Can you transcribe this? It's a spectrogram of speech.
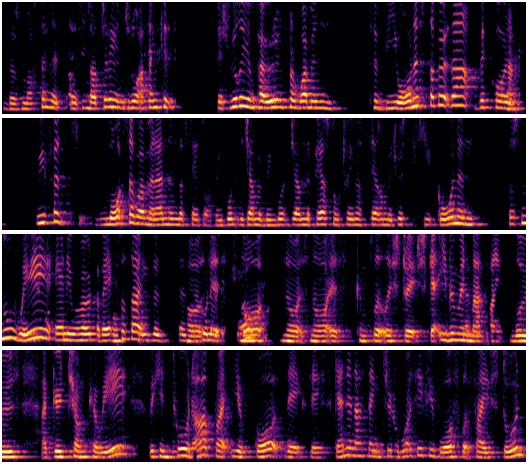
there's nothing. It's it's surgery, and you know, I think it's it's really empowering for women to be honest about that because. Uh-huh. We've had lots of women in and they've said, oh, I've been going to the gym, I've been going to the gym, the personal trainer's telling me just to keep going. And there's no way any amount of exercise is, is oh, going it's to not no it's not it's completely stretched. Even when my clients lose a good chunk of weight we can tone up but you've got the excess skin and I think do you know what if you've lost like five stone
